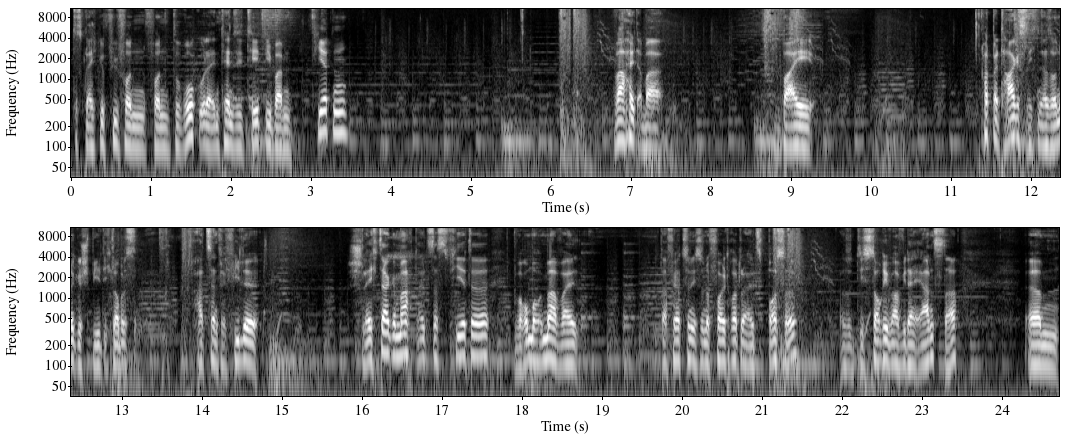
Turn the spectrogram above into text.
das gleiche Gefühl von, von Druck oder Intensität wie beim vierten. War halt aber bei hat bei Tageslicht in der Sonne gespielt. Ich glaube, das hat es dann für viele schlechter gemacht als das vierte. Warum auch immer, weil dafür hat du nicht so eine Volltrottel als Bosse. Also die Story war wieder ernster. Ähm,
